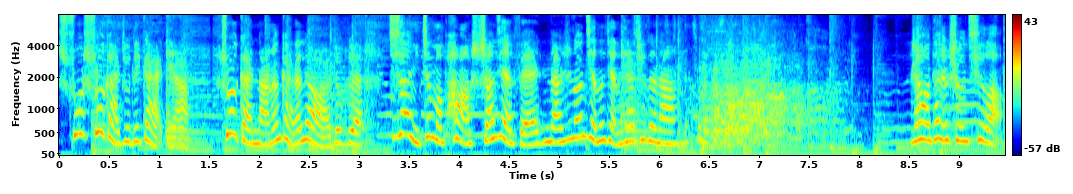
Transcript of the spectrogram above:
说说改就得改的呀？说改哪能改得了啊？对不对？就像你这么胖，想减肥哪是能减都减得下去的呢？然后他就生气了，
